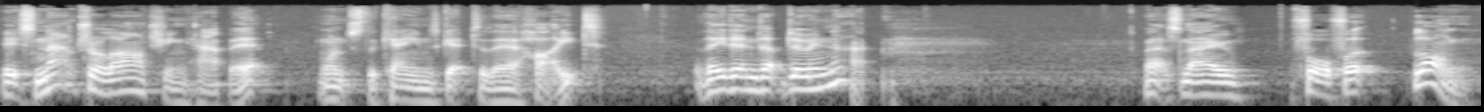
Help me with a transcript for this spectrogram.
its natural arching habit, once the canes get to their height, they'd end up doing that. That's now four foot long.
